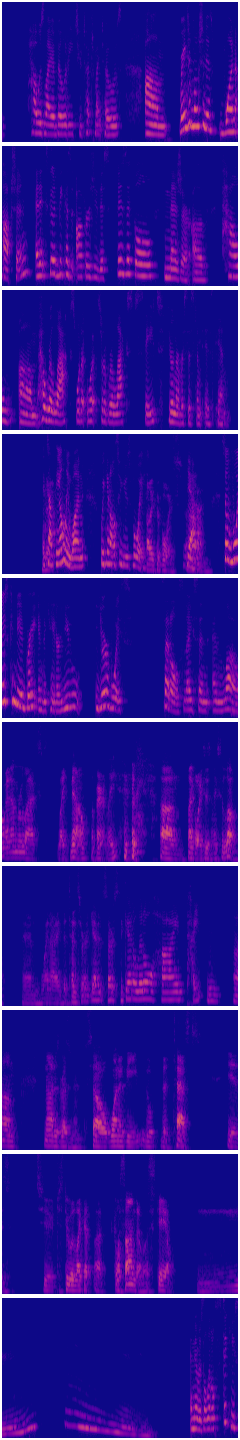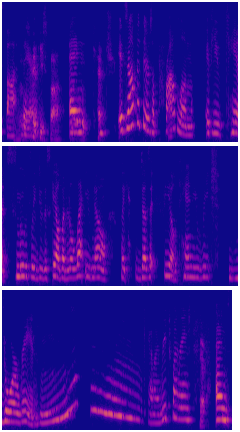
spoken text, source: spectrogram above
how is my ability to touch my toes. Um, range of motion is one option, and it's good because it offers you this physical measure of how um, how relaxed, what what sort of relaxed state your nervous system is in. It's not the only one. We can also use voice. I like the voice. Yeah. Um, So voice can be a great indicator. You, your voice settles nice and, and low. When I'm relaxed, like now, apparently, um, my voice is nice and low. And when I, the tenser I get, it starts to get a little high and tight and, um, not as resonant. So one of the, the, the tests is to just do it like a, a glissando, a scale. And there was a little sticky A spot little there. Sticky spot. And catch. It's not that there's a problem if you can't smoothly do the scale, but it'll let you know, like, does it feel? Can you reach your range? Mm, Can I reach my range? Yeah. And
